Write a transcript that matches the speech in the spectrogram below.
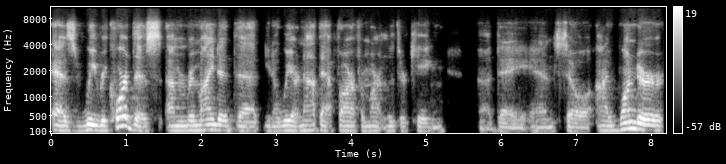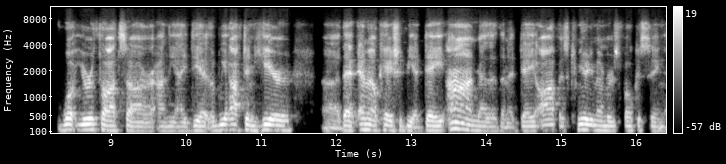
as we record this, I'm reminded that you know we are not that far from Martin Luther King uh, day. And so I wonder what your thoughts are on the idea that we often hear uh, that MLK should be a day on rather than a day off as community members focusing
